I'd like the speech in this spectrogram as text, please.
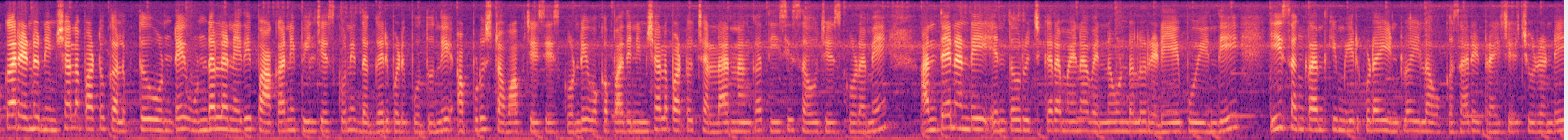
ఒక రెండు నిమిషాల పాటు కలుపుతూ ఉంటే ఉండలు అనేది పాకాన్ని పీల్చేసుకొని దగ్గర పడిపోతుంది. అప్పుడు స్టవ్ ఆఫ్ చేసేసుకోండి. ఒక పది నిమిషాల పాటు చల్లారినాక తీసి సర్వ్ చేసుకోవడమే. అంతేనండి ఎంతో రుచికరమైన వెన్న ఉండలు రెడీ అయిపోయింది. ఈ సంక్రాంతికి మీరు కూడా ఇంట్లో ఇలా ఒక్కసారి ట్రై చేసి చూడండి.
